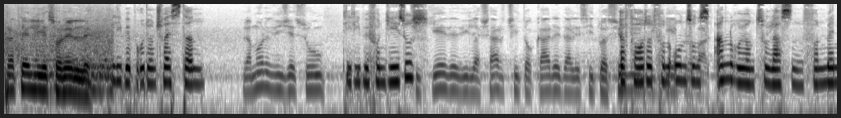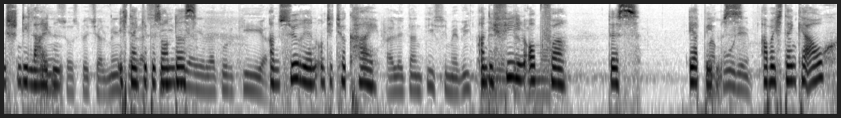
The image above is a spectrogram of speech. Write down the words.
Fratelli e sorelle, Liebe Brüder und Schwestern, die Liebe von Jesus erfordert von uns, uns anrühren zu lassen von Menschen, die leiden. Ich denke besonders e An Syrien und die Türkei, an die vielen. Opfer des Erdbebens. Aber ich denke auch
